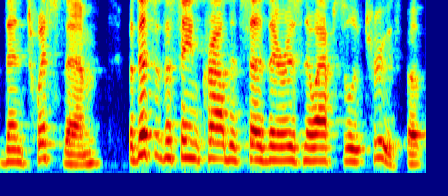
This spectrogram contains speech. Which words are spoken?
then twist them. But this is the same crowd that said there is no absolute truth. But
